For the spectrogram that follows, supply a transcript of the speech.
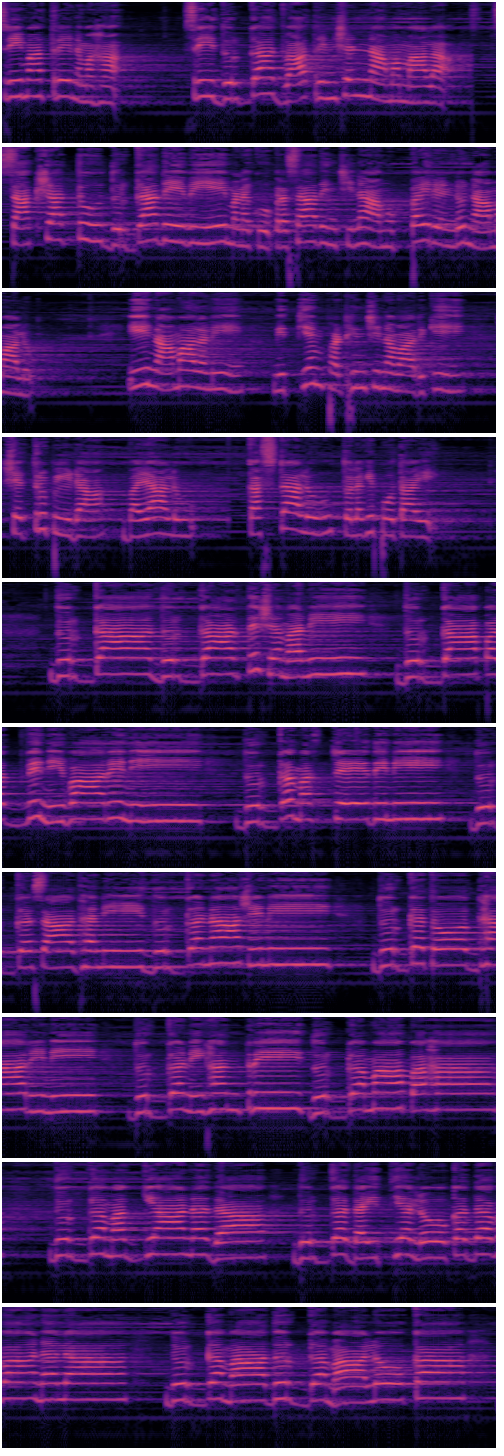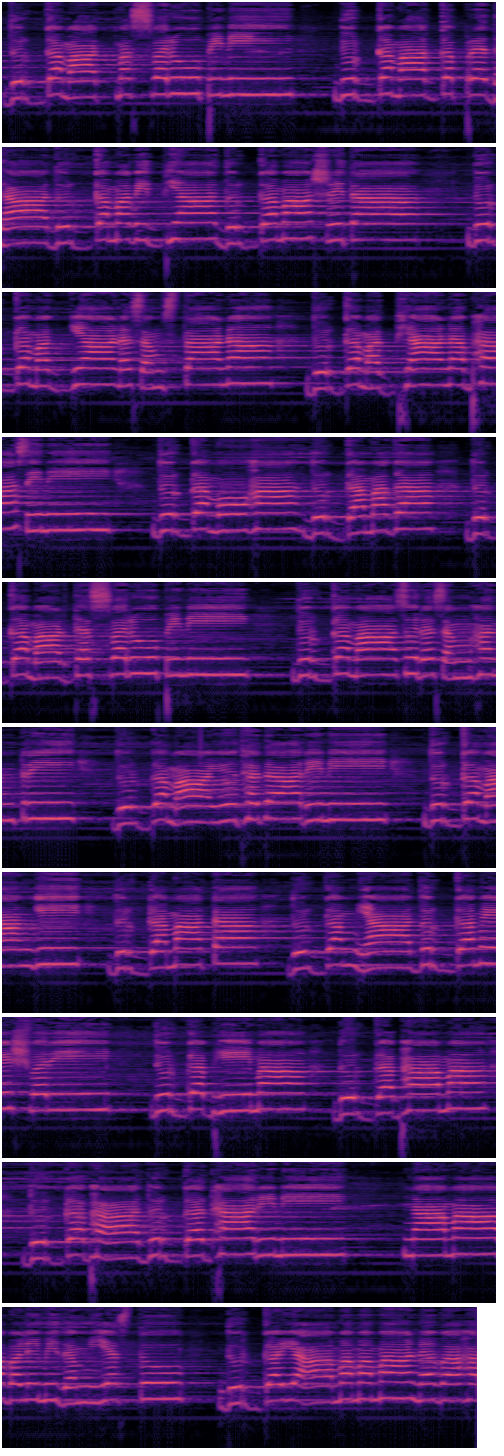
శ్రీమాత్రే నమ. శ్రీ దుర్గా ద్వాత్రింశన్నామమాల సాక్షాత్తు దుర్గాదేవియే మనకు ప్రసాదించిన ముప్పై రెండు నామాలు. ఈ నామాలని నిత్యం పఠించిన వారికి శత్రుపీడ భయాలు కష్టాలు తొలగిపోతాయి. దుర్గా దుర్గార్తిశమని దుర్గా పద్వి నివారిణి दुर्गमश्चेदिनी दुर्गसाधनी दुर्गनाशिनी दुर्गतोद्धारिणी दुर्गनिहन्त्री दुर्गमापः दुर्गमज्ञानदा दुर्गदैत्यलोकदवानला। दुर्गमा दुर्गमालोका दुर्गमात्मस्वरूपिणी दुर्गमार्गप्रधा दुर्गमविद्या दुर्गमाश्रिता दुर्गमज्ञानसंस्थाना दुर्गमध्यानभासिनी दुर्गमोहा दुर्गमगा दुर्गमार्धस्वरूपिणी दुर्गमासुरसंहन्त्री दुर्गमायुधधारिणी दुर्गमाङ्गी दुर्गमाता दुर्गम्या दुर्गमेश्वरी दुर्गभीमा दुर्गभामा दुर्गभा दुर्गधारिणी। नामावलिमिदं यस्तु दुर्गया मम मानवः।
